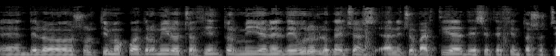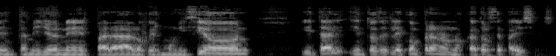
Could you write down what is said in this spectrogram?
eh, de los últimos 4.800 millones de euros, lo que ha hecho han, hecho partidas de 780 millones para lo que es munición y tal, y entonces le compran a unos 14 países.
